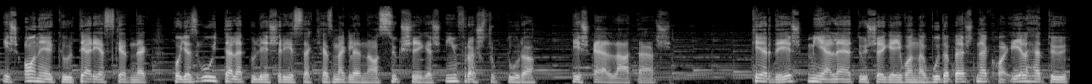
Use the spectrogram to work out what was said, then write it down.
és anélkül terjeszkednek, hogy az új település részekhez meg lenne a szükséges infrastruktúra, és ellátás. Kérdés, milyen lehetőségei vannak Budapestnek, ha élhető,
